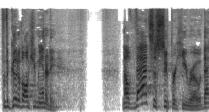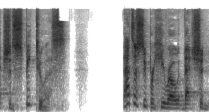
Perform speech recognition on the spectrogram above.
for the good of all humanity. Now, that's a superhero that should speak to us. That's a superhero that should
